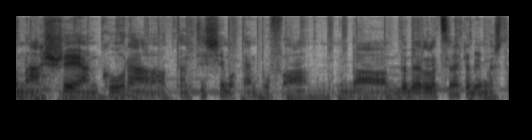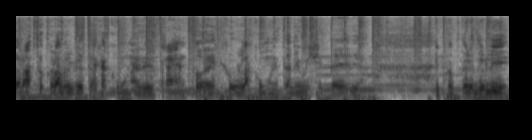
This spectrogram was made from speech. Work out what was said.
nasce ancora tantissimo tempo fa da delle relazioni che abbiamo instaurato con la Biblioteca Comunale di Trento e con la comunità di Wikipedia. In quel periodo lì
